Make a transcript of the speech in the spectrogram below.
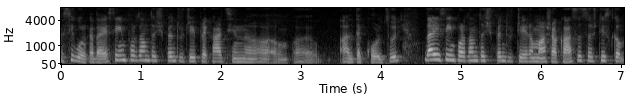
Sigur că da, este importantă și pentru cei plecați în uh, uh, alte colțuri, dar este importantă și pentru cei rămași acasă. Să știți că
